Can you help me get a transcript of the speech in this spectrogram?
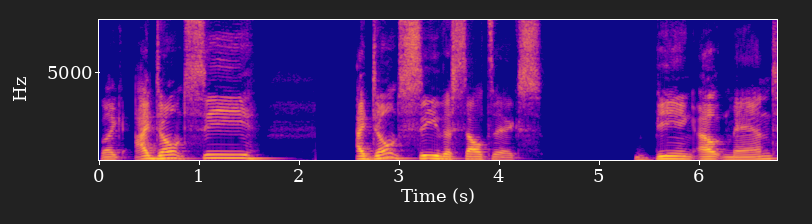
Like I don't see I don't see the Celtics being outmanned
